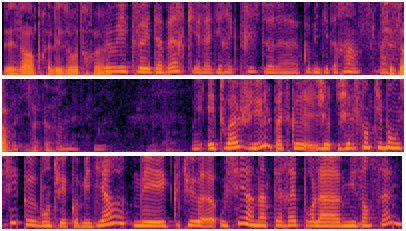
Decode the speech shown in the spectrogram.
les uns après les autres. euh. Oui, oui, Chloé Dabert qui est la directrice de la Comédie de Reims. C'est ça. aussi. D'accord. Ouais. Et toi, Jules, parce que j'ai le sentiment aussi que bon, tu es comédien, mais que tu as aussi un intérêt pour la mise en scène,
